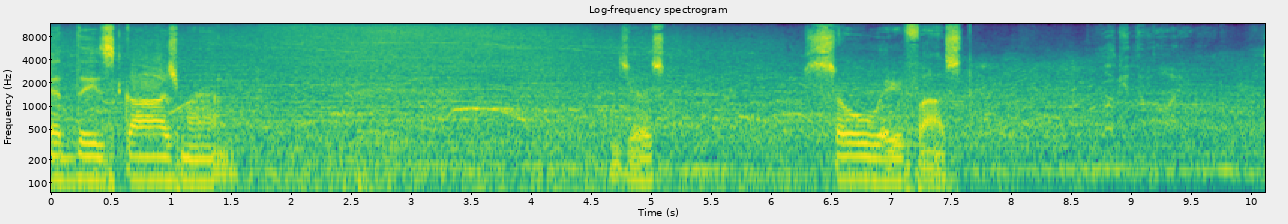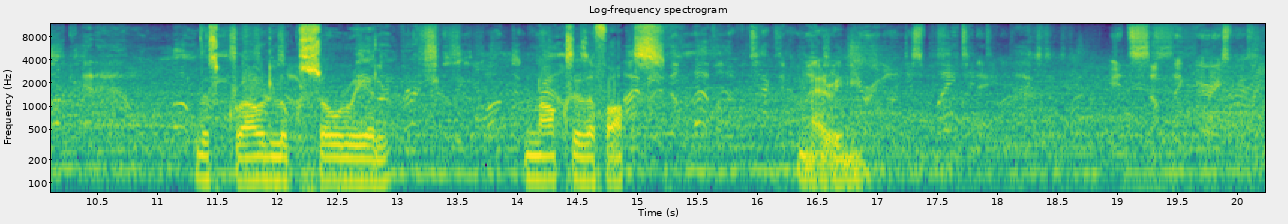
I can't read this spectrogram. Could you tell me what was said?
At these cars, man. Just so very fast. Look at the water. Look at how This crowd looks so real. virtually on the Knox is a fox. Marry me. engineering on display today. It's something very special.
